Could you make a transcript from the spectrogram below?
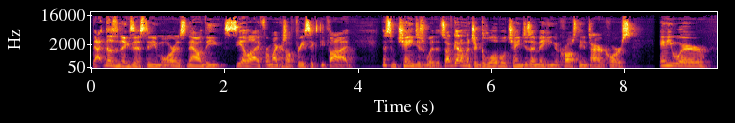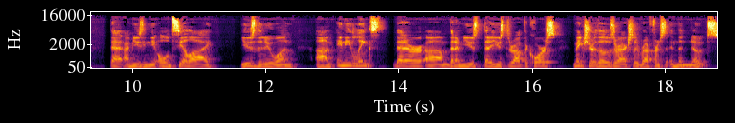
that doesn't exist anymore. It's now the CLI for Microsoft 365. There's some changes with it. So I've got a bunch of global changes I'm making across the entire course. Anywhere that I'm using the old CLI, use the new one. Um, any links that are um, that I'm used that I use throughout the course, make sure those are actually referenced in the notes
